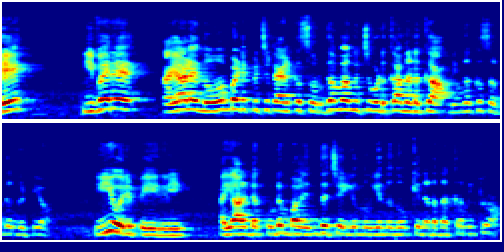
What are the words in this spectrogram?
ഏ? ഇവർ അയാളെ നോമ്പടിപ്പിച്ചിട്ട് അയാൾക്ക് സ്വർഗം വാങ്ങിച്ചു കൊടുക്കാൻ നടക്കുക. നിങ്ങൾക്ക് സ്വർഗം കിട്ടിയോ? ഈ ഒരു പേരിൽ അയാളുടെ കുടുംബം എന്ത് ചെയ്യുന്നു എന്ന് നോക്കി നടന്ന് ആക്രമിക്കുക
